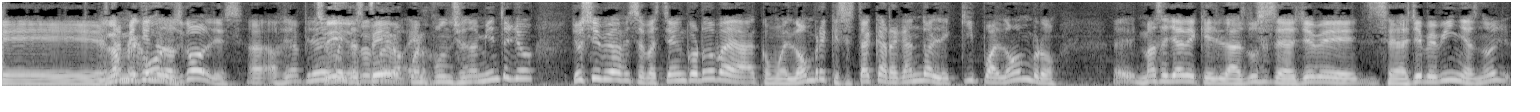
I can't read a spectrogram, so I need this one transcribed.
que El está hombre metiendo gol. los goles. A, a final de Sí, cuentas, eso estoy de pero en funcionamiento yo, yo sí veo a Sebastián Córdoba como el hombre que se está cargando al equipo al hombro. Eh, Más allá de que las luces se las lleve, se las lleve Viñas, ¿no? Eh,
